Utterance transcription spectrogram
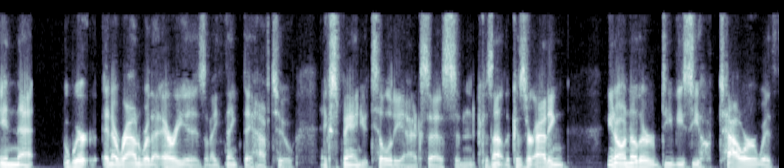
in that where and around where that area is and I think they have to expand utility access and because that because they're adding you know another DVC tower with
